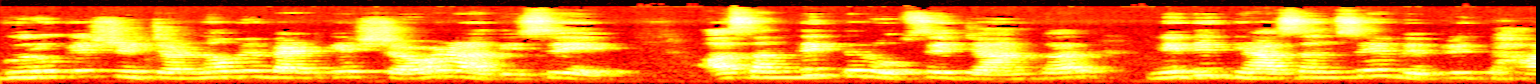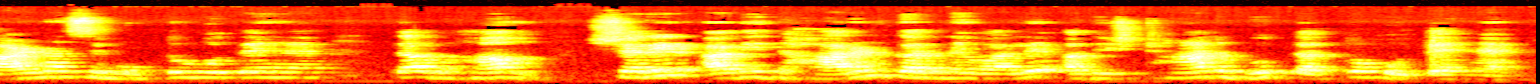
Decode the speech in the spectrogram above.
गुरु के श्री चरणों में बैठ के श्रवण आदि से असंदिग्ध रूप से जानकर निधि ध्यासन से विपरीत धारणा से मुक्त होते हैं, तब हम शरीर आदि धारण करने वाले अधिष्ठान भूत तत्व होते हैं,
